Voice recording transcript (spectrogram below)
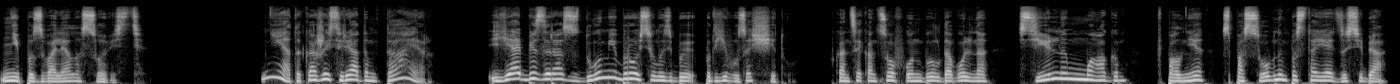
не позволяла совесть. Нет, окажись рядом Тайер, я без раздумий бросилась бы под его защиту. В конце концов, он был довольно сильным магом, вполне способным постоять за себя.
